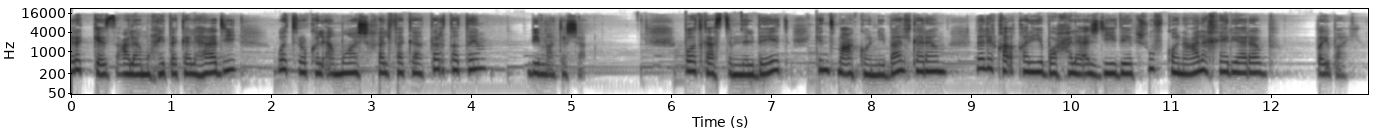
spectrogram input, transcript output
ركز على محيطك الهادي واترك الأمواج خلفك ترتطم بما تشاء. بودكاست من البيت. كنت معكم نيبال كرم. للقاء قريب وحلقة جديدة. بشوفكن على خير يا رب. باي باي.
